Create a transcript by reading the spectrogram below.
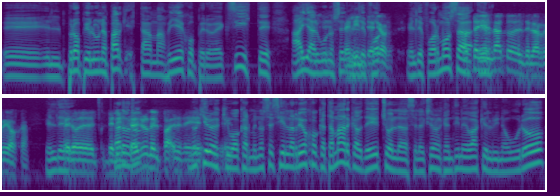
Eh, el propio Luna Park está más viejo, pero existe. Hay algunos. el, de, el de Formosa. No tenía el dato del de La Rioja. El de, pero del, interior no, del No quiero equivocarme, no sé si es La Rioja o Catamarca, de hecho la selección argentina de básquet lo inauguró.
